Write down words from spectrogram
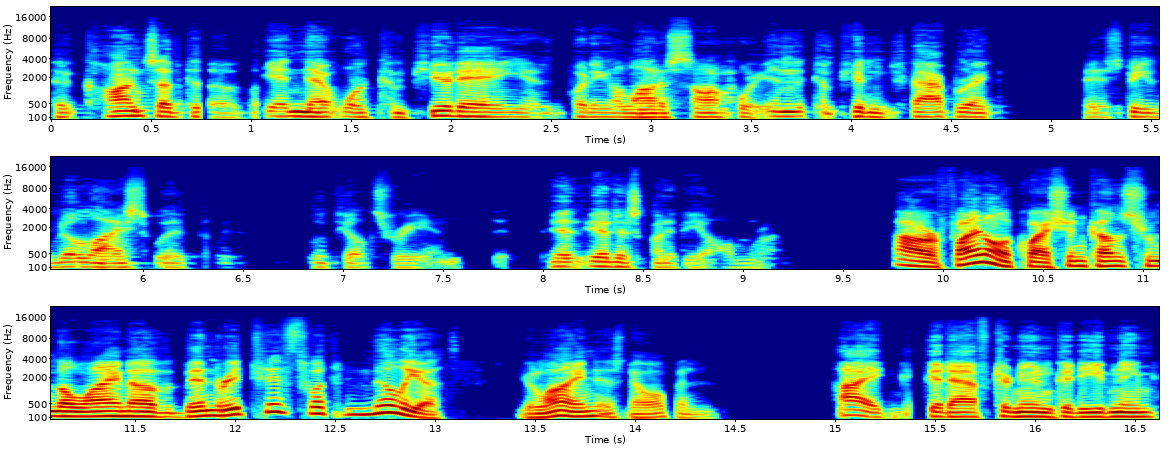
the concept of in network computing and putting a lot of software in the computing fabric is being realized with, with BlueField 3, and it, it is going to be a home run. Our final question comes from the line of Ben Reitzes with Melius. Your line is now open. Hi, good afternoon, good evening.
